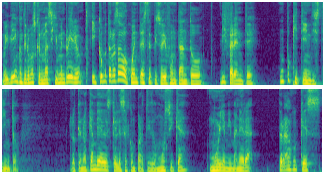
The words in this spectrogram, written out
Muy bien, continuamos con más Human Radio. Y como te habrás dado cuenta, este episodio fue un tanto diferente, un poquitín distinto. Lo que no ha cambiado es que les he compartido música, muy a mi manera, pero algo que es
